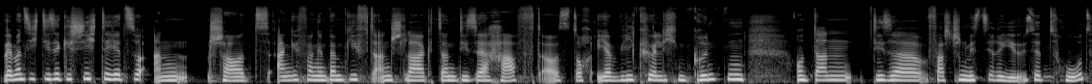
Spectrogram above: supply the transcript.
Wenn man sich diese Geschichte jetzt so anschaut, angefangen beim Giftanschlag, dann diese Haft aus doch eher willkürlichen Gründen und dann dieser fast schon mysteriöse Tod,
